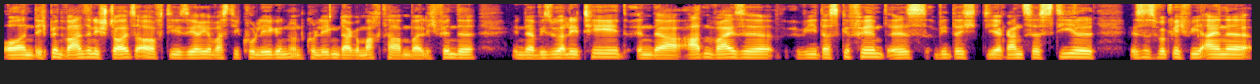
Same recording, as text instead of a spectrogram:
Und ich bin wahnsinnig stolz auf die Serie, was die Kolleginnen und Kollegen da gemacht haben, weil ich finde, in der Visualität, in der Art und Weise, wie das gefilmt ist, wie durch der ganze Stil, ist es wirklich wie eine,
